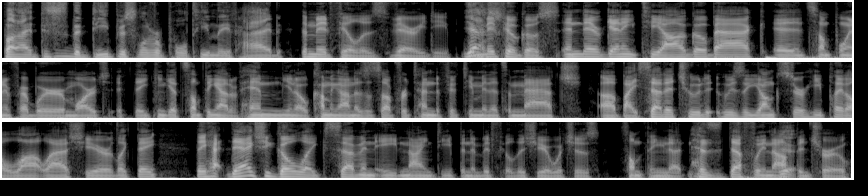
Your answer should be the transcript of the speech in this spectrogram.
But I, this is the deepest Liverpool team they've had. The midfield is very deep. Yes. The midfield goes, and they're getting Thiago back at some point in February or March. If they can get something out of him, you know, coming on as a sub for 10 to 15 minutes a match. Uh, Bajcetic, who, who's a youngster, he played a lot last year. Like they, they, ha- they actually go like seven, eight, nine deep in the midfield this year, which is something that has definitely not Yeah. been true.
